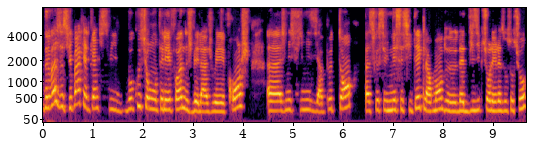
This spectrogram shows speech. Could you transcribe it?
de base, je suis pas quelqu'un qui suis beaucoup sur mon téléphone. Je vais la jouer franche. Euh, je m'y suis mise il y a peu de temps parce que c'est une nécessité clairement d'être visible sur les réseaux sociaux.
